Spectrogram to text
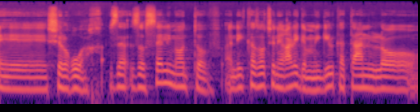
אה, של רוח. זה, זה עושה לי מאוד טוב. אני כזאת שנראה לי גם מגיל קטן לא,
